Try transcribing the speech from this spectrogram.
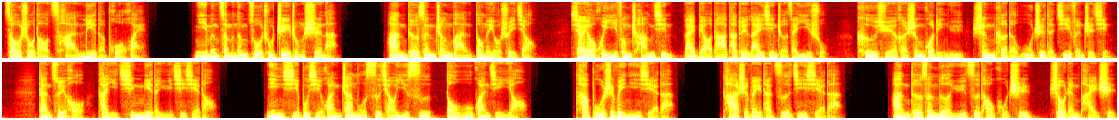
遭受到惨烈的破坏，你们怎么能做出这种事呢？安德森整晚都没有睡觉，想要回一封长信来表达他对来信者在艺术、科学和生活领域深刻的无知的激愤之情，但最后他以轻蔑的语气写道：“您喜不喜欢詹姆斯·乔伊斯都无关紧要，他不是为您写的，他是为他自己写的。”安德森乐于自讨苦吃，受人排斥。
